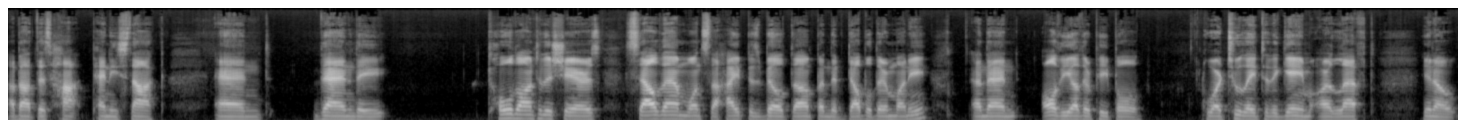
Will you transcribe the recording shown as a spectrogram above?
about this hot penny stock, and then they hold on to the shares, sell them once the hype is built up and they've doubled their money, and then all the other people who are too late to the game are left, you know,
